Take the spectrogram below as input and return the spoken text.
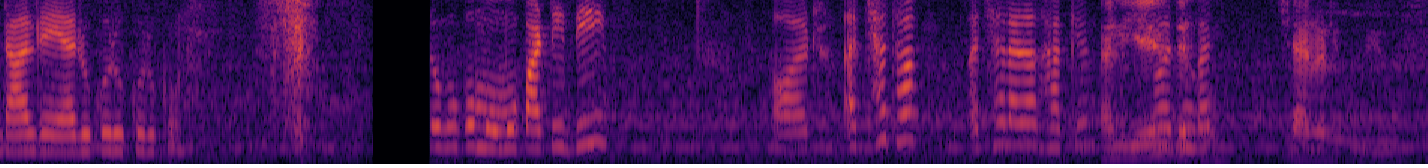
डाल रहे हैं। रुको रुको रुको। लोगों को मोमो पार्टी दी और अच्छा था। अच्छा लगा खा के। एंड ये channel views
